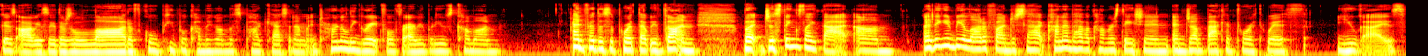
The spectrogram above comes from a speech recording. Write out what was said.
because obviously there's a lot of cool people coming on this podcast, and I'm eternally grateful for everybody who's come on and for the support that we've gotten. But just things like that. Um, I think it'd be a lot of fun just to ha- kind of have a conversation and jump back and forth with you guys.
